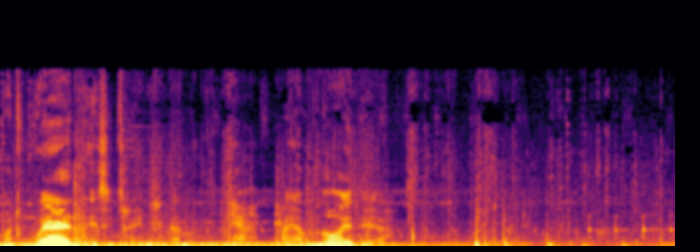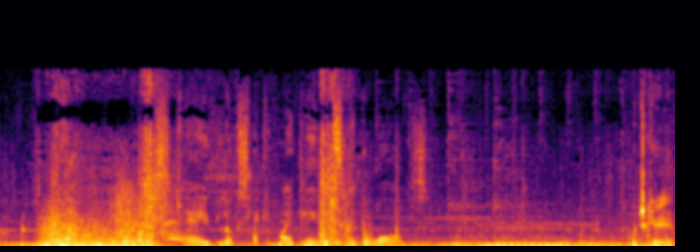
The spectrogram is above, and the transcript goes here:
But where is he training them? I have no idea. This cave looks like it might lead inside the walls. Which cave?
